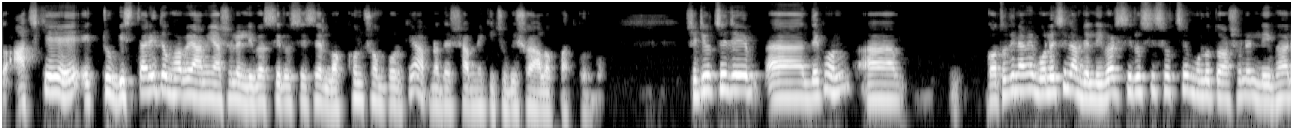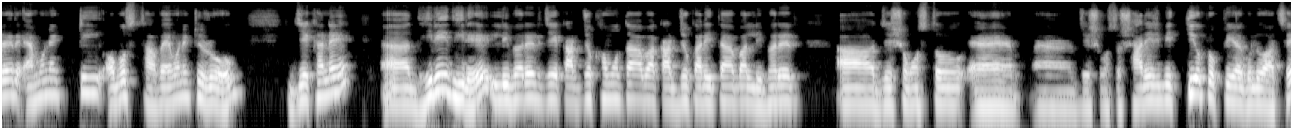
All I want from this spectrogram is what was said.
তো আজকে একটু বিস্তারিতভাবে আমি আসলে লিভার সিরোসিসের লক্ষণ সম্পর্কে আপনাদের সামনে কিছু বিষয় আলোকপাত করব। সেটি হচ্ছে যে দেখুন গতদিন আমি বলেছিলাম যে লিভার সিরোসিস হচ্ছে মূলত আসলে লিভারের এমন একটি অবস্থা বা এমন একটি রোগ যেখানে ধীরে ধীরে লিভারের যে কার্যক্ষমতা বা কার্যকারিতা বা লিভারের যে সমস্ত যে সমস্ত শারীরবৃত্তীয় প্রক্রিয়াগুলো আছে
